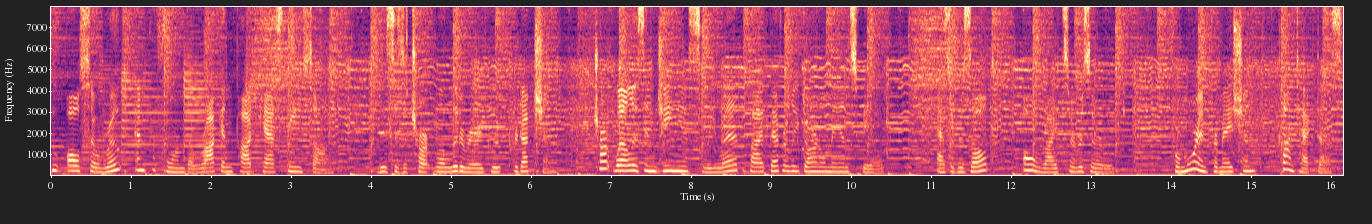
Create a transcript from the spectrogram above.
who also wrote and performed the Rockin' Podcast theme song. This is a Chartwell Literary Group production. Chartwell is ingeniously led by Beverly Darnell Mansfield. As a result, all rights are reserved. For more information, contact us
